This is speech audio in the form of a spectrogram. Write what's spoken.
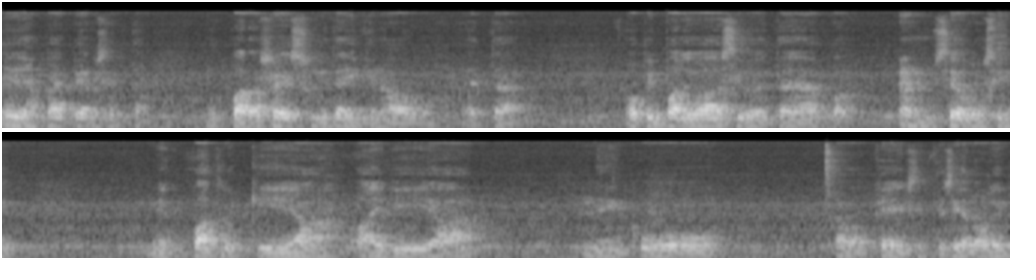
Ei ihan päin persettä, mutta paras reissu mitä ikinä ollut. Että opin paljon asioita ja seurasin niin Patrickia ja Ivy ja niin kuin, okay, sitten siellä oli,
